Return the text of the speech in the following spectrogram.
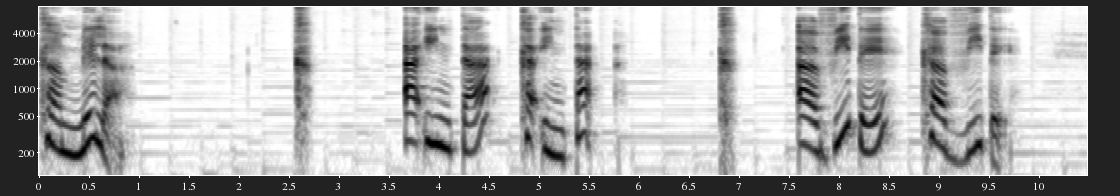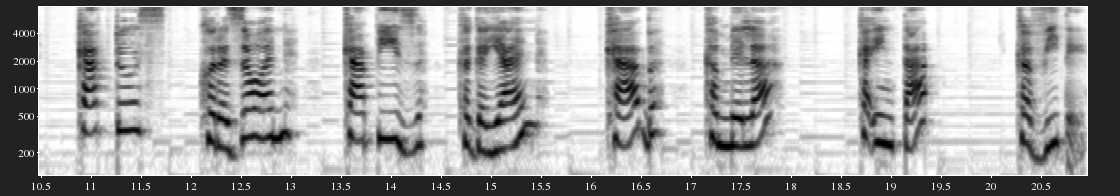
Camilla. K. Ainta, kainta. K. Avite, cavite. Cactus, corazon, capis, cagayan, cab, Camilla, kainta, cavite.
